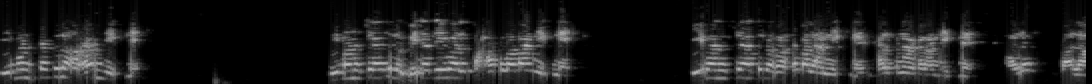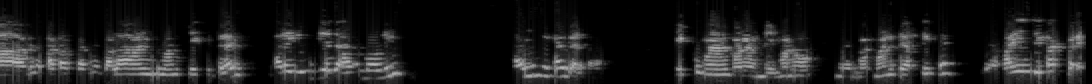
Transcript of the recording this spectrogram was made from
මේ මනුස්සයා තුළ අහන්නේ නැහැ. මේ මනුස්සයා තුළ වෙන දේවල් පහක ලබන්නේ නැහැ. මේ මනුස්සයා තුළ රස බලන්නේ නැහැ. කල්පනා කරන්නේ නැහැ. අර බලාගෙන කටක් කරන බලාගෙන ඉන්න මනුස්සයෙක් විතරයි අර ඉන්දිය ධර්ම වලින් අයින් එකයි වැඩ කරන්නේ. එක්කම මනන්නේ මනෝ මනසත් එක්ක අයින් දෙකක් කරේ.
